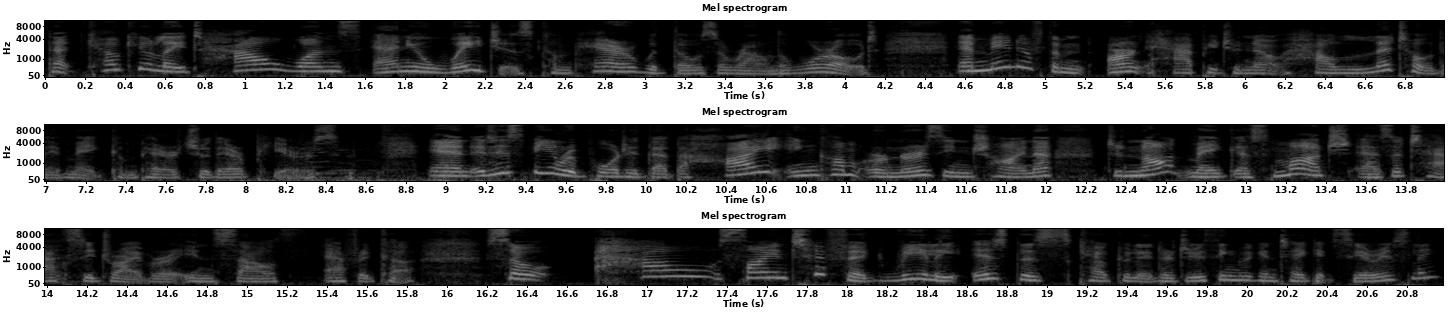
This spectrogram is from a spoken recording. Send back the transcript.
that calculates how one's annual wages compare with those around the world. And many of them aren't happy to know how little they make compared to their peers. And it is being reported that the high income earners in China do not make as much as a taxi driver in South Africa. So, how scientific really is this calculator? Do you think we can take it seriously?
